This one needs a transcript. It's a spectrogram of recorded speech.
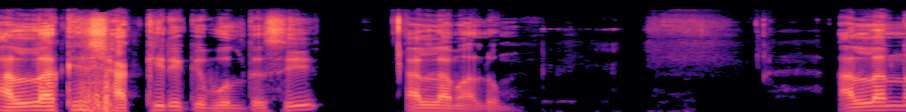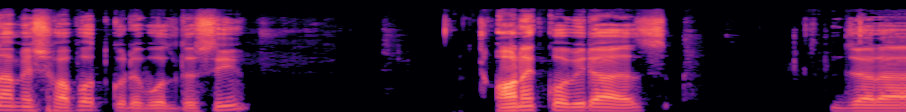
আল্লাহকে সাক্ষী রেখে বলতেছি, আল্লাহ মালুম। আল্লাহর নামে শপথ করে বলতেছি, অনেক কবিরাজ যারা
